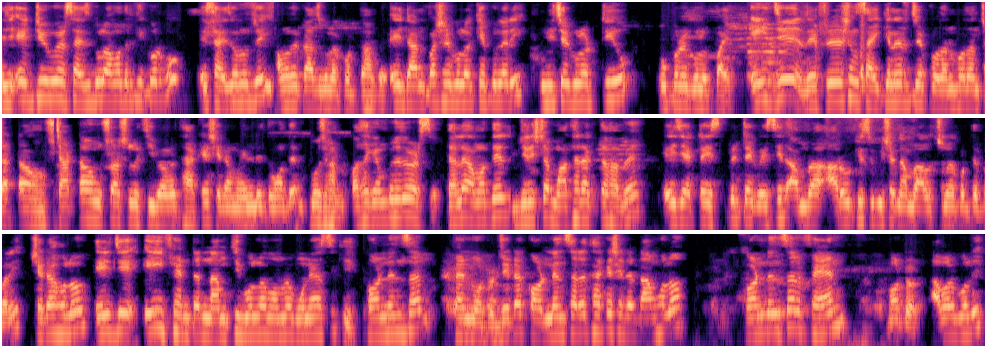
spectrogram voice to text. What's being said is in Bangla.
এই যে, এই টিউবের সাইজগুলো আমাদের কি করব? এই সাইজ অনুযায়ী আমাদের কাজগুলো করতে হবে। এই ডান পাশেরগুলো ক্যাপিলারি নিচেরগুলো টিউব উপরেরগুলো পাইপ এই যে রেফ্রিজারেশন সাইকেলের যে প্রধান প্রধান চারটা অংশ চারটা অংশ আসলে কীভাবে থাকে সেটা মেইনলি তোমাদের বোঝানো। কথা কেমন বুঝতে পারছি? তাহলে আমাদের জিনিসটা মাথায় রাখতে হবে, এই যে একটা স্প্লিট টাইপ এসির আমরা আরও কিছু বিষয় নিয়ে আমরা আলোচনা করতে পারি। সেটা হলো, এই যে এই ফ্যানটার নাম কি বললাম আমরা, মনে আছে কি? কন্ডেন্সার ফ্যান মোটর যেটা কন্ডেন্সারে থাকে সেটার নাম হলো কন্ডেন্সার ফ্যান মোটর আবার বলি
